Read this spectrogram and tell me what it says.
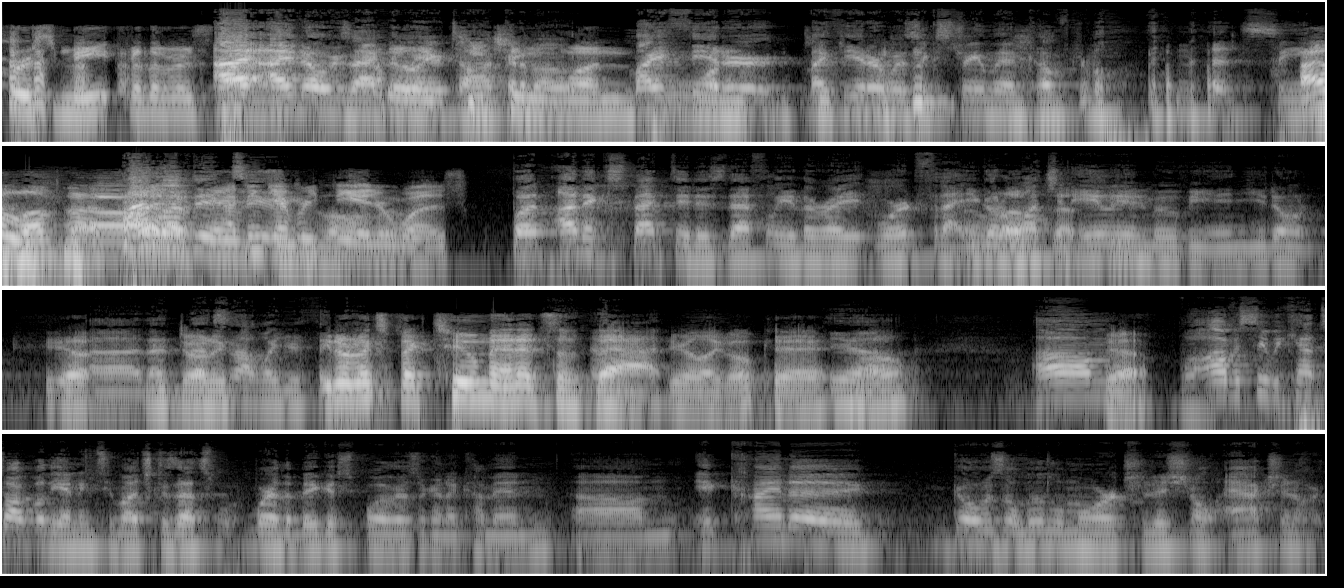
first meet for the first time, I, I know exactly they're, what you're like, talking teaching about. one- my theater, one- my theater was extremely uncomfortable in that scene. I love that. I loved it I too. think every theater was. But unexpected is definitely the right word for that. You go to watch an alien scene. movie and you don't. Yeah, Uh, that, don't that's ex- not what you're thinking. You don't expect two minutes of that. You're like, okay, Yeah. well, Um, Yeah. Well, obviously, we can't talk about the ending too much because that's where the biggest spoilers are going to come in. Um, it kind of goes a little more traditional action or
